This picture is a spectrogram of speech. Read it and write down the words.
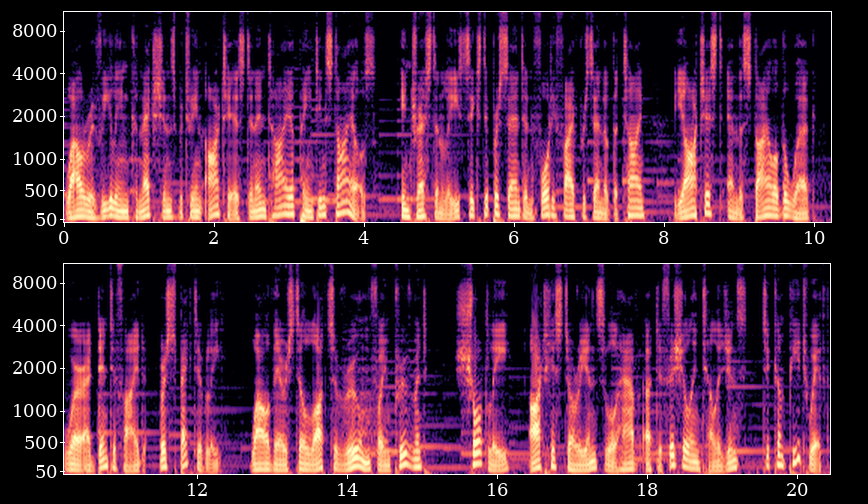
while revealing connections between artist and entire painting styles. Interestingly, 60% and 45% of the time, the artist and the style of the work were identified respectively. While there is still lots of room for improvement, shortly art historians will have artificial intelligence to compete with.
